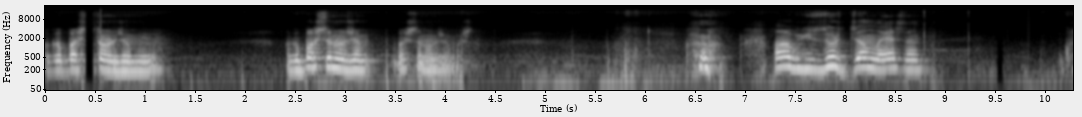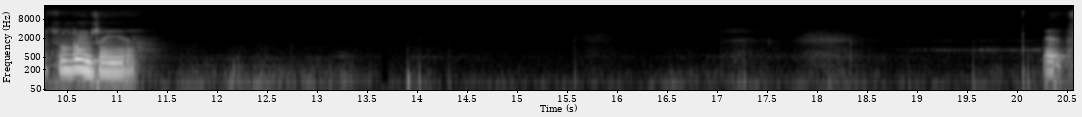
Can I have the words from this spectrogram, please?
Aga baştan oynayacağım gibi. Aga baştan oynayacağım. Baştan oynayacağım baştan. Abi 104 canla ya sen. Kurtuldun mu sen ya? Evet.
